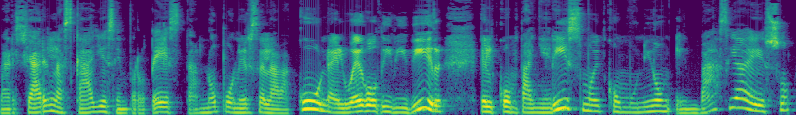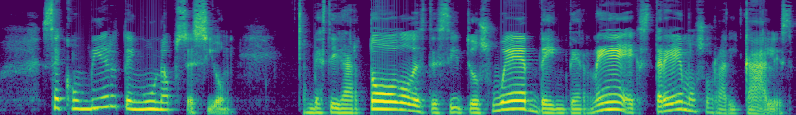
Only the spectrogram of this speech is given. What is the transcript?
marchar en las calles en protesta, no ponerse la vacuna y luego dividir el compañerismo y comunión en base a eso, se convierte en una obsesión. Investigar todo desde sitios web, de Internet, extremos o radicales.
